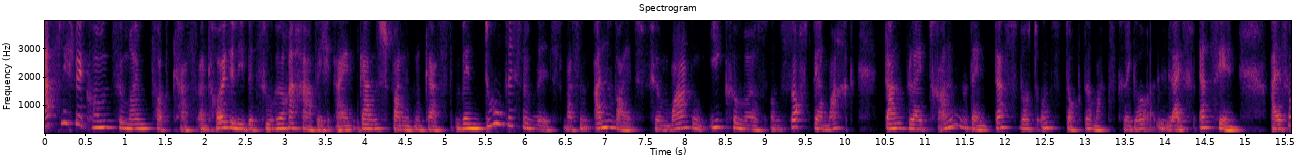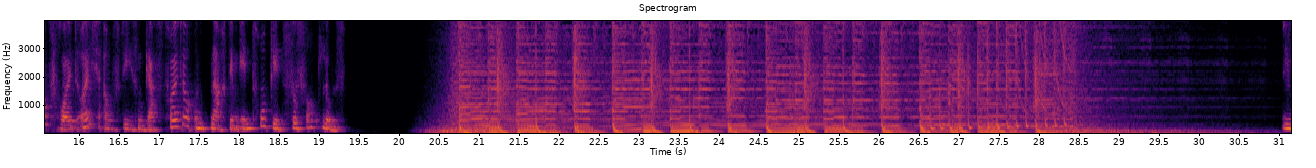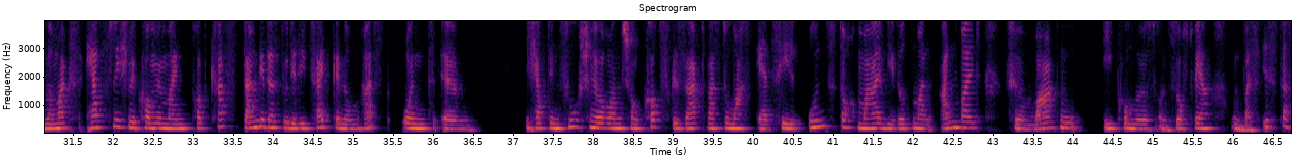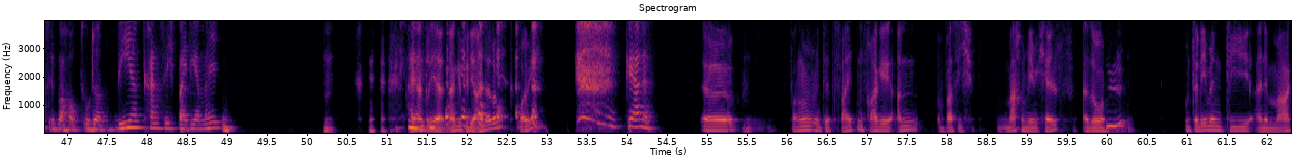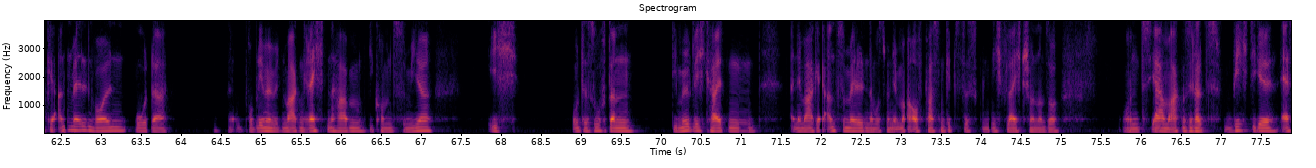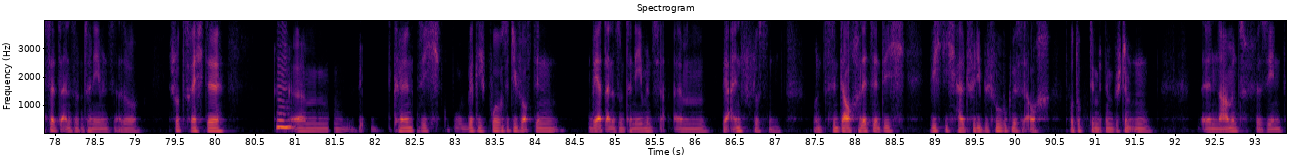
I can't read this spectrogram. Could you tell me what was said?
Herzlich willkommen zu meinem Podcast. Und heute, liebe Zuhörer, habe ich einen ganz spannenden Gast. Wenn du wissen willst, was ein Anwalt für Marken, E-Commerce und Software macht, dann bleib dran, denn das wird uns Dr. Max Gregor live erzählen. Also freut euch auf diesen Gast heute und nach dem Intro geht's sofort los. Lieber Max, herzlich willkommen in meinem Podcast. Danke, dass du dir die Zeit genommen hast. Und ähm, ich habe den Zuschauern schon kurz gesagt, was du machst. Erzähl uns doch mal, wie wird man Anwalt für Marken, E-Commerce und Software? Und was ist das überhaupt? Oder wer kann sich bei dir melden? Hm. Hi Andrea, danke für die Einladung. Freue mich. Gerne. Äh, fangen wir mit der zweiten Frage an, was ich mache, wem ich helfe. Also mhm. Unternehmen, die eine Marke anmelden wollen oder äh, Probleme mit Markenrechten haben, die kommen zu mir. Ich untersuche dann die Möglichkeiten, eine Marke anzumelden. Da muss man immer aufpassen, gibt es das nicht vielleicht schon und so. Und ja, Marken sind halt wichtige Assets eines Unternehmens. Also Schutzrechte mhm. ähm, können sich wirklich positiv auf den Wert eines Unternehmens ähm, beeinflussen und sind auch letztendlich wichtig halt für die Befugnis auch Produkte mit einem bestimmten äh, Namen zu versehen.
